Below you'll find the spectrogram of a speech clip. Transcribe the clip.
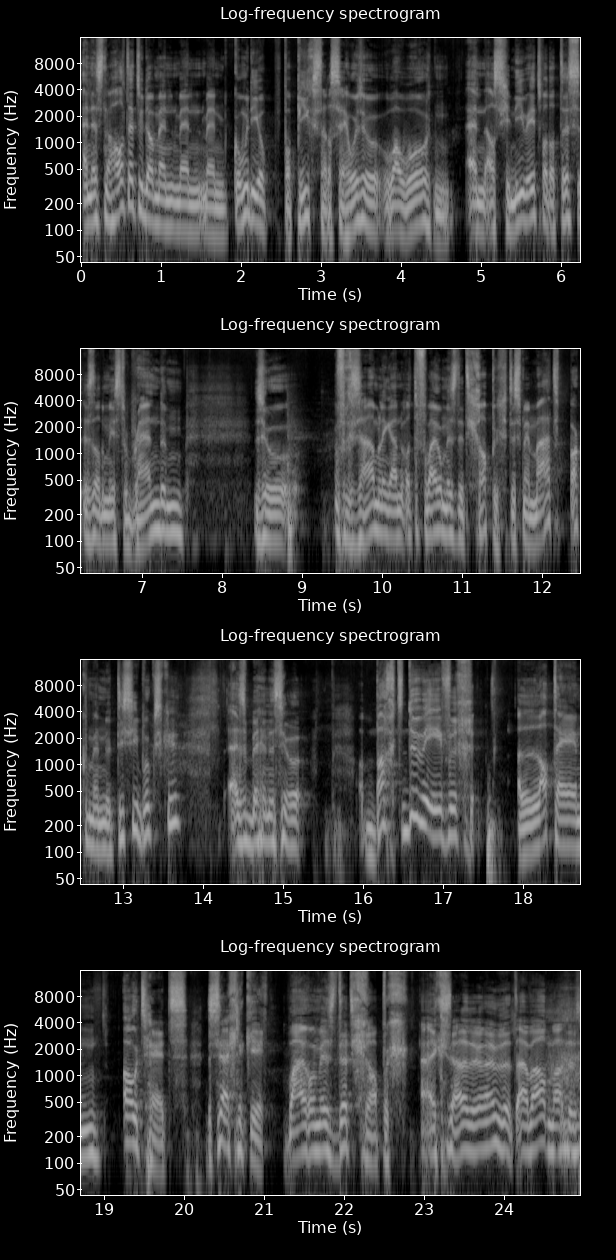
En dat is nog altijd hoe dat mijn, mijn, mijn comedy op papier staat. Dat zijn gewoon zo wat woorden. En als je niet weet wat dat is, is dat de meest random zo verzameling aan... Wat, waarom is dit grappig? Dus mijn maat pakt mijn notitieboekje en ze beginnen zo... Bart de Wever, Latijn, oudheid. Zeg een keer, waarom is dit grappig? Ik zei dat, en wel, maar dus...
